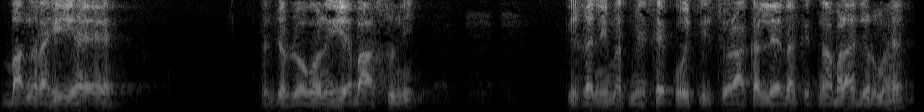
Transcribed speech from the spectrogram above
بن رہی ہے۔ تو جب لوگوں نے یہ بات سنی کہ غنیمت میں سے کوئی چیز چرا کر لینا کتنا بڑا جرم ہے۔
